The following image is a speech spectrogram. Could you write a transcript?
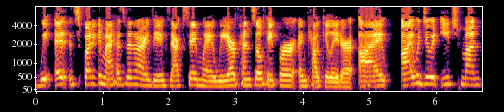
we it's funny my husband and i are the exact same way we are pencil paper and calculator i i would do it each month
